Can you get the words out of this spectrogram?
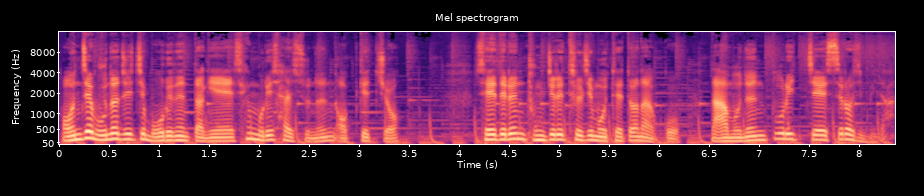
언제 무너질지 모르는 땅에 생물이 살 수는 없겠죠. 새들은 둥지를 틀지 못해 떠났고 나무는 뿌리째 쓰러집니다.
